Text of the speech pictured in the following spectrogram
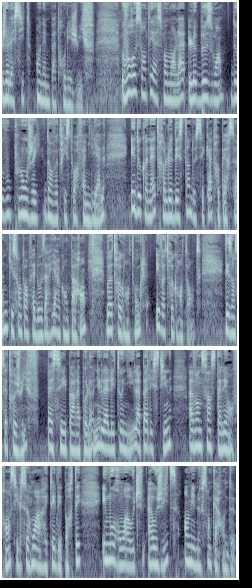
je la cite, on n'aime pas trop les juifs. Vous ressentez à ce moment-là le besoin de vous plonger dans votre histoire familiale et de connaître le destin de ces quatre personnes qui sont en fait vos arrière-grands-parents, votre grand-oncle et votre grand-tante. Des ancêtres juifs, passés par la Pologne, la Lettonie, la Palestine, avant de s'installer en France, ils seront arrêtés, déportés et mourront à Auschwitz en 1942.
